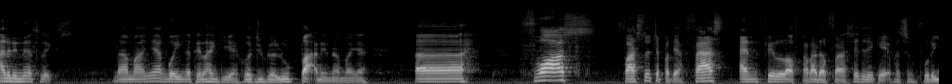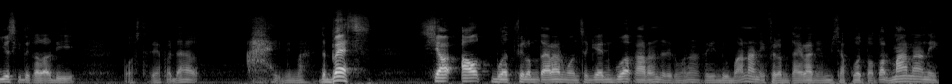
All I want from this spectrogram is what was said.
Ada di Netflix. Namanya gue ingetin lagi ya gue juga lupa nih namanya. Uh, Fast. Fast tuh cepet ya. Fast and Feel Love. Karena ada Fastnya jadi kayak Fast and Furious gitu kalau di posternya. Padahal ah ini mah the best. Shout out buat film Thailand once again. Gue karena dari ke mana? Rindu mana nih film Thailand yang bisa gue tonton? Mana nih?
